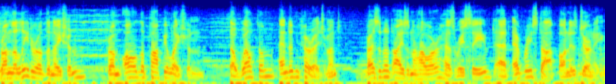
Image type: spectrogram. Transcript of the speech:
From the leader of the nation from all the population, the welcome and encouragement President Eisenhower has received at every stop on his journey.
